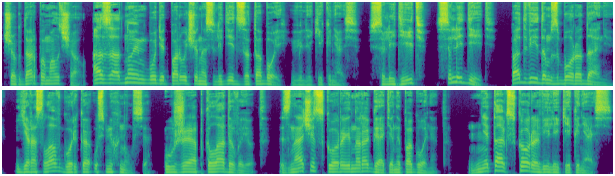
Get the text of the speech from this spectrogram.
Чокдар помолчал. «А заодно им будет поручено следить за тобой, великий князь». «Следить?» «Следить. Под видом сбора дани». Ярослав горько усмехнулся. «Уже обкладывают. Значит, скоро и на рогатины погонят». «Не так скоро, великий князь.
